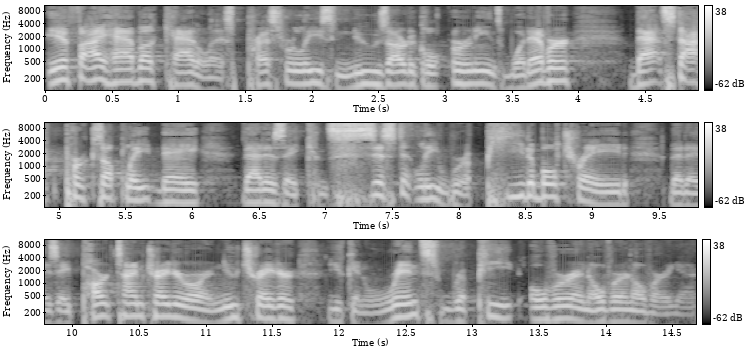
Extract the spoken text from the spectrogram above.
if I have a catalyst, press release, news article, earnings, whatever, that stock perks up late day. That is a consistently repeatable trade that as a part time trader or a new trader, you can rinse, repeat over and over and over again.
